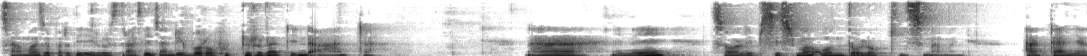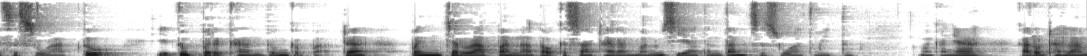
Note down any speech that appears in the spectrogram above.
Sama seperti ilustrasi Candi Borobudur tadi, tidak ada. Nah, ini solipsisme ontologis namanya. Adanya sesuatu itu bergantung kepada pencerapan atau kesadaran manusia tentang sesuatu itu. Makanya kalau dalam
